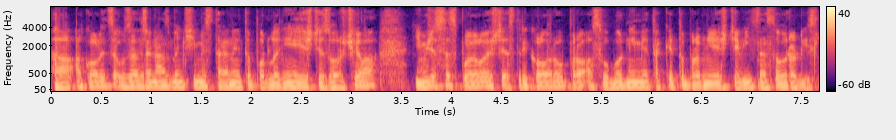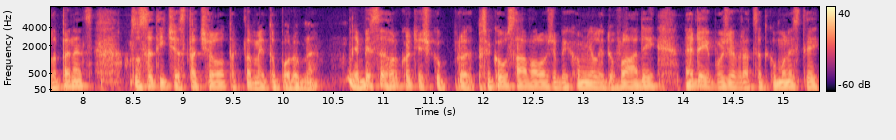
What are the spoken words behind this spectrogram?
A, a koalice uzavřená s menšími strany to podle něj ještě zhorčila. Tím, že se spojilo ještě s trikolorou pro a svobodnými, tak je to pro mě ještě víc nesourodý slepenec. A co se týče stačilo, tak tam je to podobné. Mě by se horko těžko překousávalo, že bychom měli do vlády, nedej bože vracet komunisty,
